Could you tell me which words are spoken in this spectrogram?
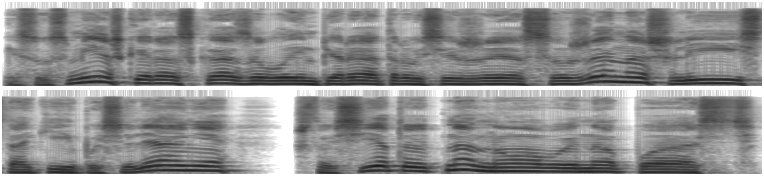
И с усмешкой рассказывал императору Сижес, уже нашлись такие поселяне, что сетуют на новую напасть.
